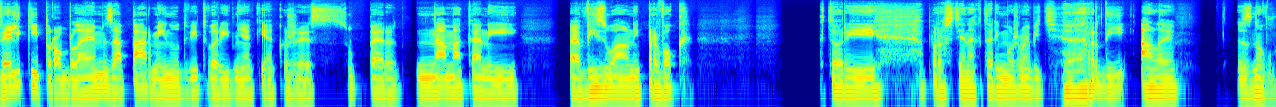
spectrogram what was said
veľký problém za pár minút vytvoriť nejaký akože super namakaný eh, vizuálny prvok, ktorý, proste, na ktorý môžeme byť hrdí, ale znovu,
